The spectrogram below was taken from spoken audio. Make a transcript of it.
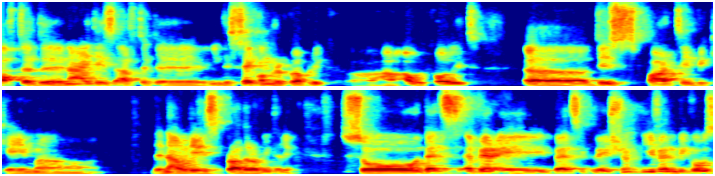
after the 90s after the in the second republic uh, how, we call it uh, this party became uh, the nowadays brother of italy. So that's a very bad situation even because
